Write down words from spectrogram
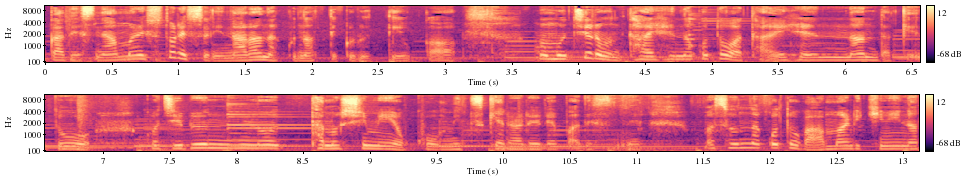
がですねあんまりストレスにならなくなってくるっていうか、まあ、もちろん大変なことは大変なんだけどこう自分の楽しみをこう見つけられればですね、まあ、そんなことがあまり気にな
